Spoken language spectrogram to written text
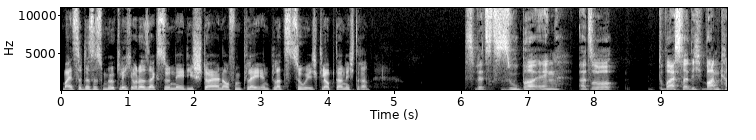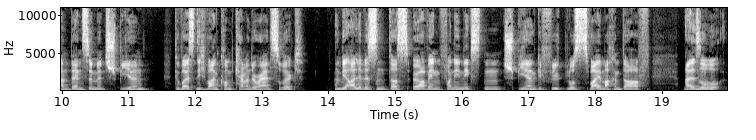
Meinst du, das ist möglich oder sagst du, nee, die steuern auf den Play-in-Platz zu? Ich glaube da nicht dran. Es wird super eng Also, du weißt halt nicht, wann kann Ben Simmons spielen. Du weißt nicht, wann kommt Kevin Durant zurück. Und wir alle wissen, dass Irving von den nächsten Spielen gefühlt bloß zwei machen darf. Also mhm.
